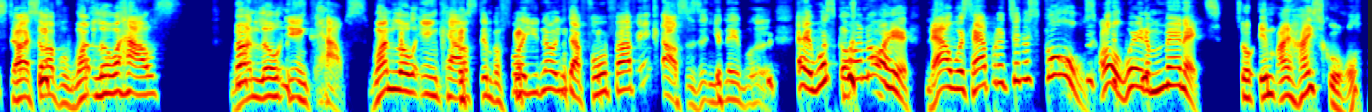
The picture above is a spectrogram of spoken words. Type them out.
Starts off with one little house, one little ink house, one little ink house. Then before you know, you got four or five ink houses in your neighborhood. Hey, what's going on here? Now what's happening to the schools? Oh, wait a minute. So in my high school,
